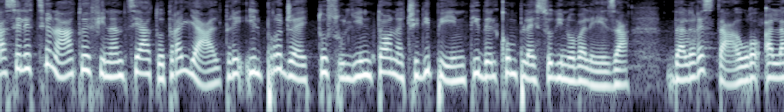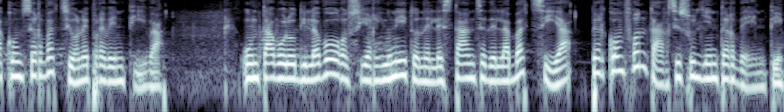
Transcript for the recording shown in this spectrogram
ha selezionato e finanziato tra gli altri il progetto sugli intonaci dipinti del complesso di Novalesa, dal restauro alla conservazione preventiva. Un tavolo di lavoro si è riunito nelle stanze dell'abbazia per confrontarsi sugli interventi.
